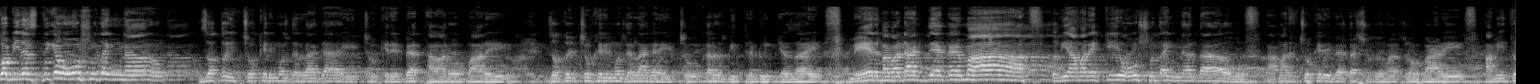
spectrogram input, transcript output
কবিরাজ থেকে ওষুধ না যতই চোখের মধ্যে লাগাই, চোখের ব্যথা আরও বাড়ে। যতই চোখের মধ্যে লাগাই, চোখ আরও ভিতরে ঢুকে যায়। মেয়ের বাবা ডাক দিয়ে কয়, মা, তুমি আমারে কি আইন না দাও? আমার চোখের ব্যথা শুধুমাত্র বাড়ে। আমি তো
